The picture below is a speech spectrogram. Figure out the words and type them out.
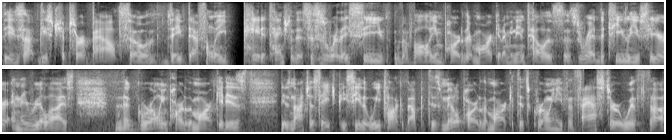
these uh, these chips are about. So they've definitely paid attention to this. This is where they see the volume part of their market. I mean, Intel has, has read the tea leaves here, and they realize the growing part of the market is is not just HPC that we talk about, but this middle part of the market that's growing even faster with uh,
